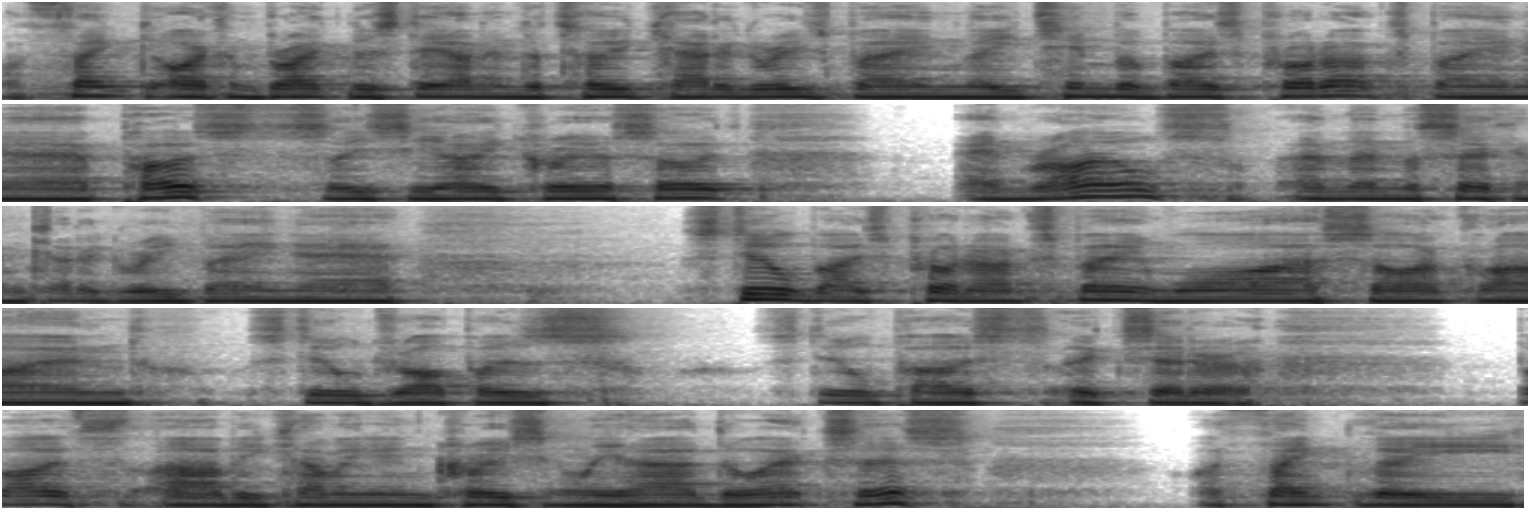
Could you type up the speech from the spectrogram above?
I think I can break this down into two categories, being the timber-based products, being our posts, CCA creosote, and rails, and then the second category being our steel-based products, being wire, cyclone, steel droppers, steel posts, etc. Both are becoming increasingly hard to access. I think the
